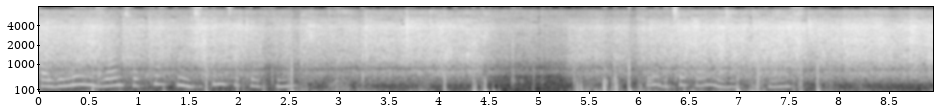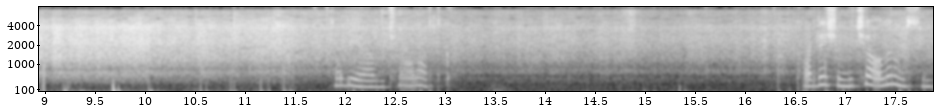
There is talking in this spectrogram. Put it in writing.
Kalbime indi lan. Çok korktum. Cidden çok korktum. Şurada bıçak var mı? Hadi ya bıçağı al artık. Kardeşim bıçağı alır mısın?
